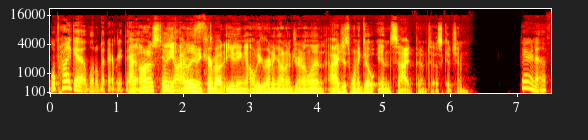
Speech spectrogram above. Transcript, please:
We'll probably get a little bit of everything. I honestly, I don't even care about eating. I'll be running on adrenaline. I just want to go inside Pym Test Kitchen. Fair enough.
